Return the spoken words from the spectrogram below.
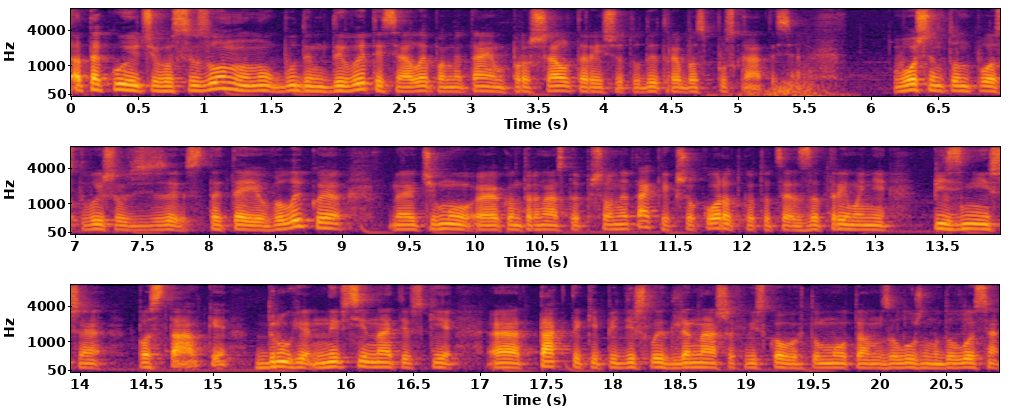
атакуючого сезону. Ну, будемо дивитися, але пам'ятаємо про шелтери, що туди треба спускатися. Washington Post вийшов з статтею великою. Е, Чому контрнаступ пішов не так? Якщо коротко, то це затримані пізніше поставки. Друге, не всі натівські тактики підійшли для наших військових, тому там залужному довелося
